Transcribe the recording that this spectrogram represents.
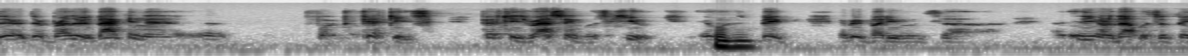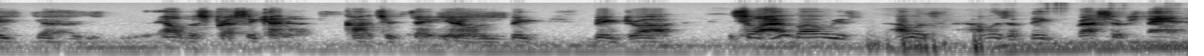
their, their brothers back in the 50s. 50s wrestling was huge. It was mm-hmm. big. everybody was, uh, you know, that was a big uh, Elvis Presley kind of concert thing. You know, was big, big draw. So I've always, I was, I was a big wrestler fan,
